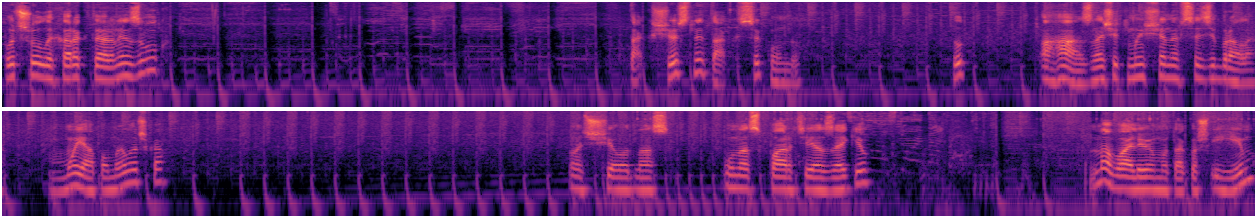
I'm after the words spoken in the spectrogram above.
Почули характерний звук. Так, щось не так. Секунду. Тут. Ага, значить, ми ще не все зібрали. Моя помилочка. Ось ще одна с- у нас партія зеків. Навалюємо також і їм.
